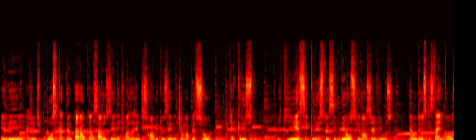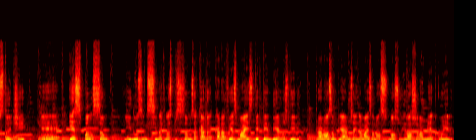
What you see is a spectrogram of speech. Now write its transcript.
Ele, a gente busca tentar alcançar o Zenith, mas a gente descobre que o Zenith é uma pessoa, que é Cristo. E que esse Cristo, esse Deus que nós servimos, é um Deus que está em constante é, expansão e nos ensina que nós precisamos a cada, cada vez mais dependermos dele para nós ampliarmos ainda mais o nosso, nosso relacionamento com ele,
